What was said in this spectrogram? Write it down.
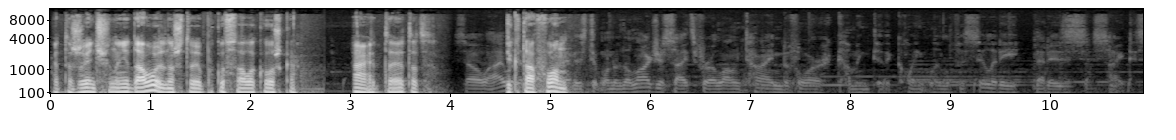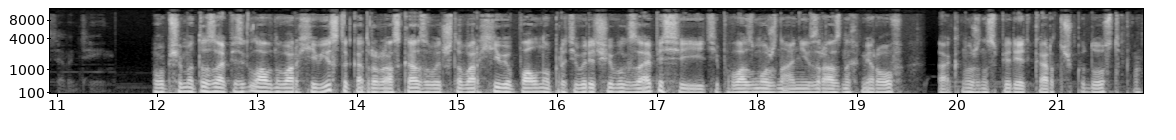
Эта женщина недовольна, что ее покусала кошка. А, это этот диктофон. В общем, это запись главного архивиста, который рассказывает, что в архиве полно противоречивых записей, и типа, возможно, они из разных миров. Так, нужно спереть карточку доступа.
